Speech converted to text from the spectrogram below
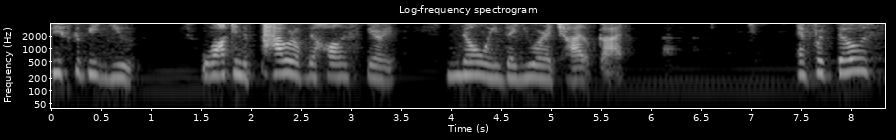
This could be you. Walk in the power of the Holy Spirit, knowing that you are a child of God. And for those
